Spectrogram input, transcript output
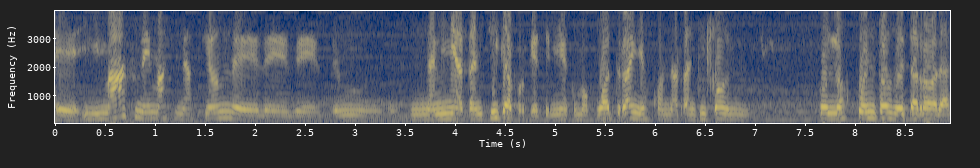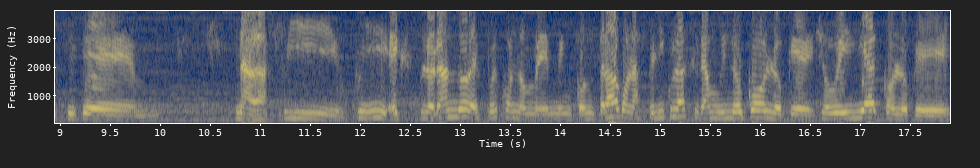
Eh, y más una imaginación de, de, de, de un, una niña tan chica, porque tenía como cuatro años cuando arranqué con, con los cuentos de terror, así que nada, fui, fui explorando después cuando me, me, encontraba con las películas, era muy loco lo que yo veía con lo que,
